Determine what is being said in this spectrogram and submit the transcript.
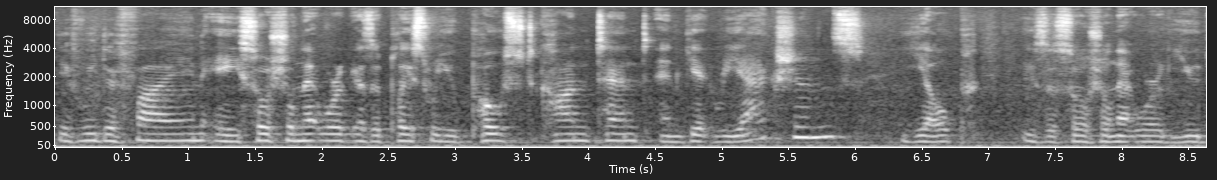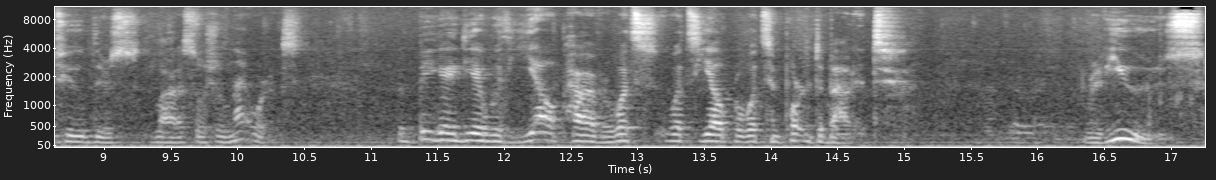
If we define a social network as a place where you post content and get reactions, Yelp is a social network. YouTube, there's a lot of social networks. The big idea with Yelp, however, what's what's Yelp or what's important about it? Reviews.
